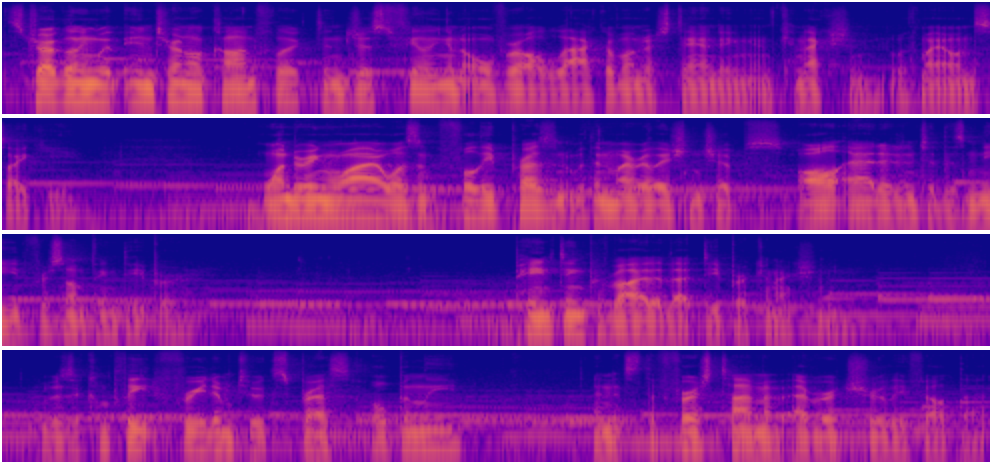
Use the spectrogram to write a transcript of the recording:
struggling with internal conflict and just feeling an overall lack of understanding and connection with my own psyche. Wondering why I wasn't fully present within my relationships all added into this need for something deeper. Painting provided that deeper connection. It was a complete freedom to express openly, and it's the first time I've ever truly felt that.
